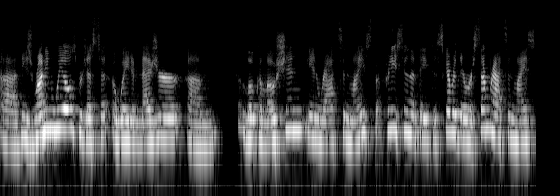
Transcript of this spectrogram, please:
uh, these running wheels were just a, a way to measure um, locomotion in rats and mice, but pretty soon that they discovered there were some rats and mice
